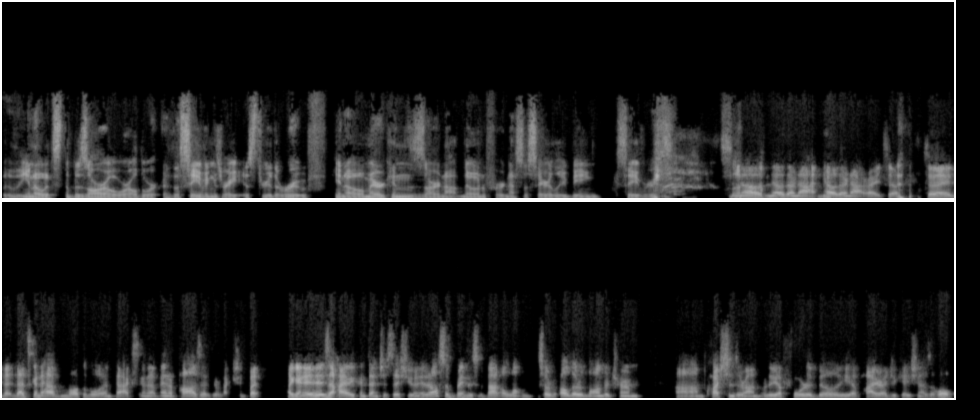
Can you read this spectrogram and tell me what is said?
you know it's the bizarro world where the savings rate is through the roof. You know americans are not known for necessarily being savers. So. no no they're not. No they're not right? So so that, that's going to have multiple impacts in a, in a positive direction. But again it is a highly contentious issue and it also brings about a long sort of other longer term um, questions around the affordability of higher education as a whole.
